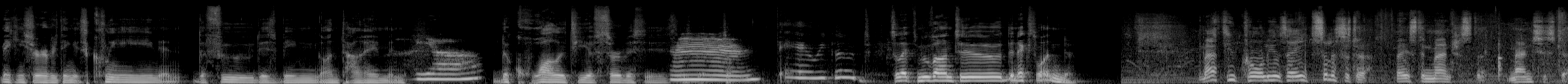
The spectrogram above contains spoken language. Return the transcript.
making sure everything is clean and the food is being on time and いやー。 the quality of services. is う good. ん。 So, very good. So let's move on to the next one. Matthew Crawley is a solicitor based in Manchester. Manchester.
